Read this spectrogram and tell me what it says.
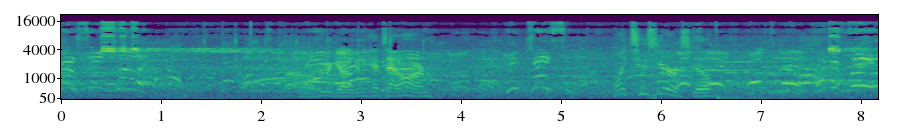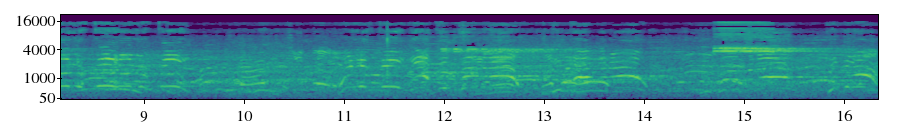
Chase into it! Uh-oh, here we go. Going to catch that arm. Keep chasing! Only 2-0 still. On your feet! On your feet! On your feet! On your feet! Yeah, keep coming out! Keep coming out! Keep coming out! Pick it up!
